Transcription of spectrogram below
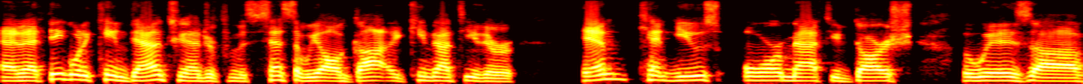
And I think what it came down to, Andrew, from the sense that we all got, it came down to either him, Ken Hughes, or Mathieu Darche, who is uh,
